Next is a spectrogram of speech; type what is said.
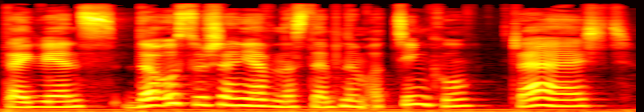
Tak więc do usłyszenia w następnym odcinku. Cześć!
